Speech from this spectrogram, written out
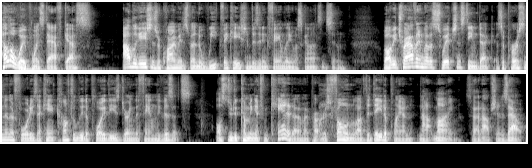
hello, Waypoint staff guests. Obligations require me to spend a week vacation visiting family in Wisconsin soon. While I'll be traveling with a Switch and Steam Deck, as a person in their 40s, I can't comfortably deploy these during the family visits. Also, due to coming in from Canada, my partner's phone will have the data plan, not mine, so that option is out.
